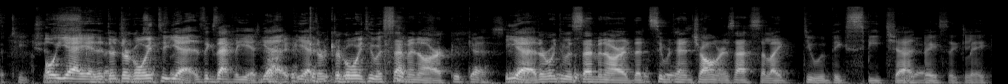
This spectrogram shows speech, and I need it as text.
a teacher's? Oh yeah, yeah. They're, they're going to yeah. It's exactly it. Yeah, Right. yeah. They're, they're going to a seminar. Good guess. Yeah, they're going to a seminar that Superintendent Chalmers has to like do a big speech at, Yeah. basically,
